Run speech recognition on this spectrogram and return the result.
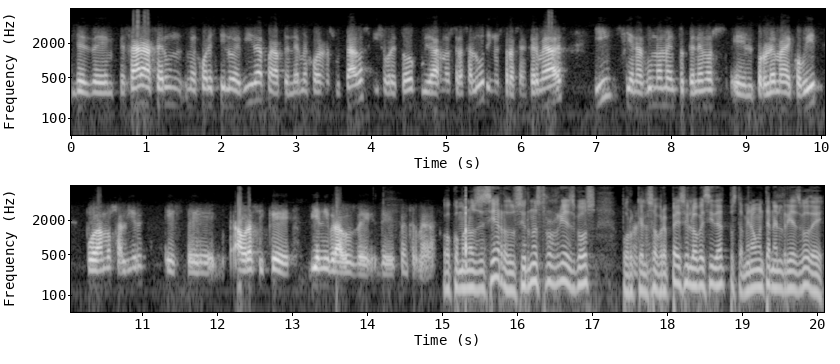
desde empezar a hacer un mejor estilo de vida para obtener mejores resultados y sobre todo cuidar nuestra salud y nuestras enfermedades y si en algún momento tenemos el problema de COVID, podamos salir este, ahora sí que bien librados de, esta enfermedad. O como nos decía, reducir nuestros riesgos, porque el sobrepeso y la obesidad pues también aumentan el riesgo de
